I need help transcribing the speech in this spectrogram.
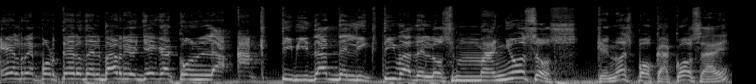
El reportero del barrio llega con la actividad delictiva de los mañosos, que no es poca cosa, ¿eh?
